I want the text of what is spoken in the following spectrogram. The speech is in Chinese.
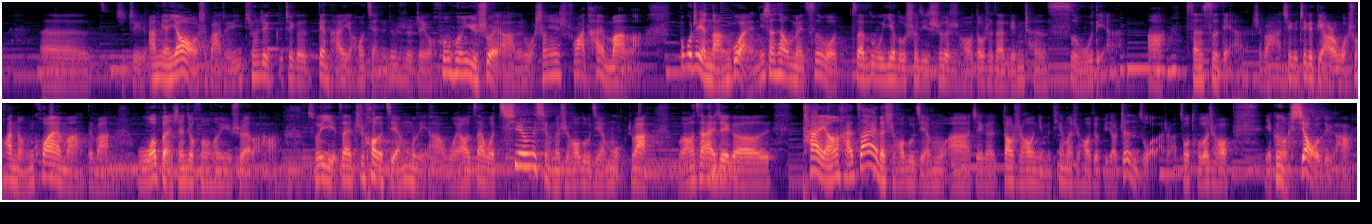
呃，这这个安眠药是吧？这一听这个这个电台以后，简直就是这个昏昏欲睡啊！就是我声音说话太慢了。不过这也难怪，你想想，每次我在录夜路设计师的时候，都是在凌晨四五点。啊，三四点是吧？这个这个点儿，我说话能快吗？对吧？我本身就昏昏欲睡了哈，所以在之后的节目里啊，我要在我清醒的时候录节目，是吧？我要在这个太阳还在的时候录节目啊，这个到时候你们听的时候就比较振作了，是吧？做图的时候也更有效率哈。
